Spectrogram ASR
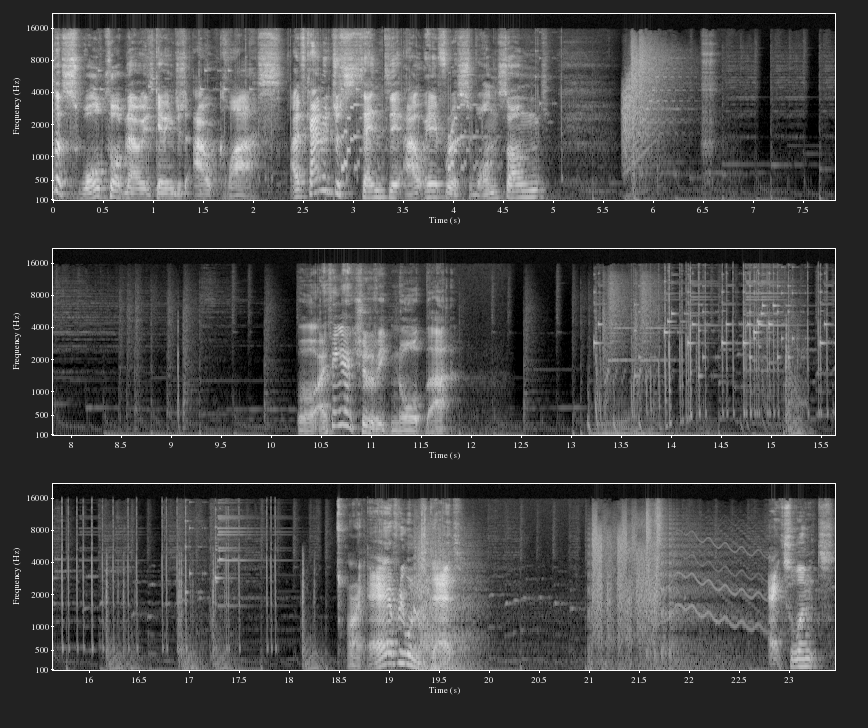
the Swaltorb now is getting just outclassed. I've kind of just sent it out here for a swan song. Well, I think I should have ignored that. Alright, everyone's dead. Excellent.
